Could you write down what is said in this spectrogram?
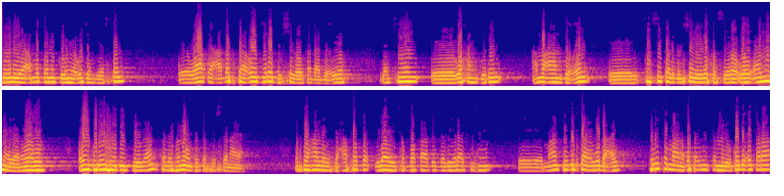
gooniya ama dana gooniya u janjeersan. Ee waaqica dhabta oo jira bulshada oo ka dhaadhiciyo. Laakiin waxaan jirin ama aan dhicin si kale bulshada ugu fasiro. Way aaminayaan waayo ay guryahoodii joogaan taleefano unbay ka fiirsanayaan. Marka waxaan leeyahay saxaafadda ilaahay ka baqa dad dhalinyaraad tihiin maanta dhibkan ugu dhacay beri ka maalin qof idin ka mid uu ku dhici karaa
